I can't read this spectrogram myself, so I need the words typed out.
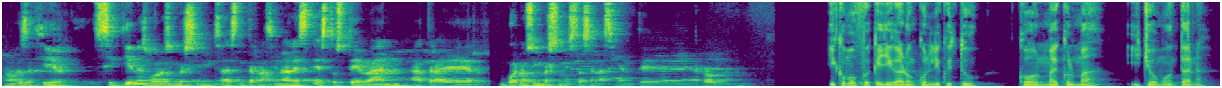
¿No? Es decir, si tienes buenos inversionistas internacionales, estos te van a traer buenos inversionistas en la siguiente ronda. ¿no? ¿Y cómo fue que llegaron con Liquid2? Con Michael Ma y Joe Montana.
